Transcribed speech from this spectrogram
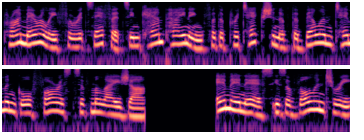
primarily for its efforts in campaigning for the protection of the Belum Temengor forests of Malaysia. MNS is a voluntary,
